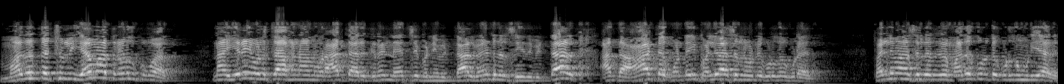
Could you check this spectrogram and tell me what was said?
மதத்தை சொல்லி ஏமாத்துறனுக்கு போவாது நான் இறைவனுக்காக நான் ஒரு ஆட்டை இருக்கிறேன் நேர்ச்சி பண்ணி விட்டால் வேண்டுதல் செய்து விட்டால் அந்த ஆட்டை கொண்டு போய் பள்ளிவாசல் கொண்டு கொடுக்க கூடாது. பள்ளிவாசல் இருக்கிற மத குருத்தை கொடுக்க முடியாது.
